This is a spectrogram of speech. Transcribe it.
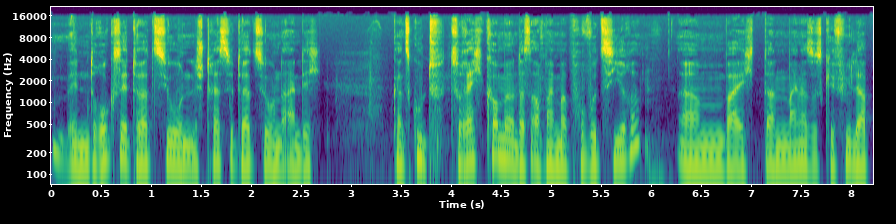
in Drucksituationen, in Stresssituationen eigentlich ganz gut zurechtkomme und das auch manchmal provoziere, ähm, weil ich dann manchmal so das Gefühl habe,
